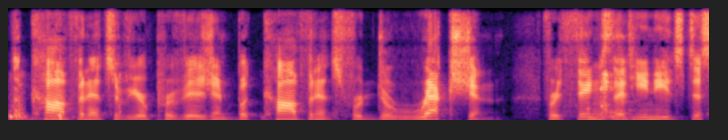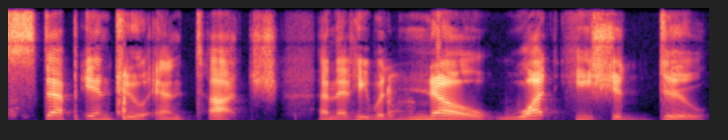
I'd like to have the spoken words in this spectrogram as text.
the confidence of your provision, but confidence for direction, for things that he needs to step into and touch, and that he would know what he should do.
